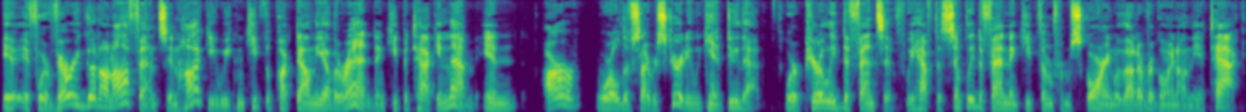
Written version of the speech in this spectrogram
If we're very good on offense in hockey we can keep the puck down the other end and keep attacking them. In our world of cybersecurity we can't do that. We're purely defensive. We have to simply defend and keep them from scoring without ever going on the attack.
